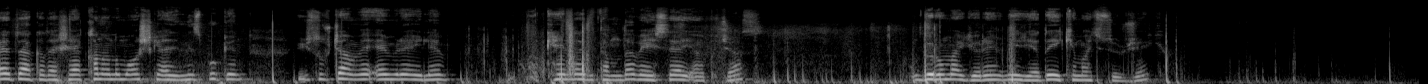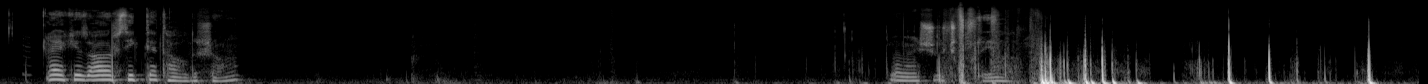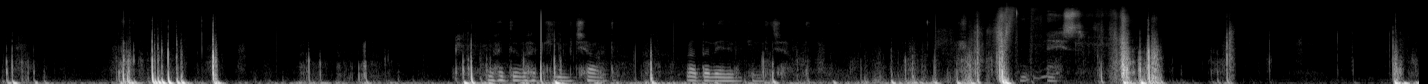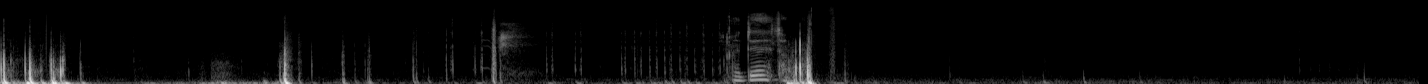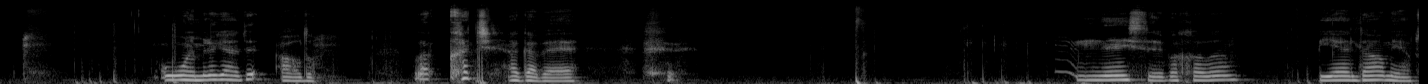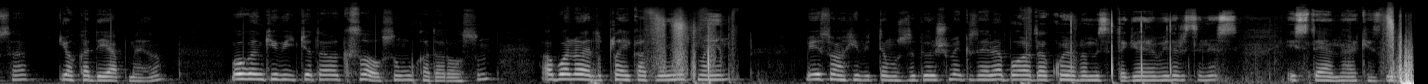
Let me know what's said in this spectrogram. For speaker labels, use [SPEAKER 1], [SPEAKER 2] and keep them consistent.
[SPEAKER 1] Evet arkadaşlar kanalıma hoş geldiniz. Bugün Yusufcan ve Emre ile kendi haritamda vs yapacağız. Duruma göre bir ya da iki maç sürecek. Herkes ağır siklet aldı şu an. Hemen şu üç kutuyu alalım. Hadi bakayım çaldım. O da benimkini çaldı. Neyse. Hadi tamam. O Emre geldi aldım. La kaç aga be. Neyse bakalım. Bir el daha mı yapsak? Yok hadi yapmayalım. Bugünkü videoda kısa olsun bu kadar olsun. Abone olup like atmayı unutmayın. Bir sonraki videomuzda görüşmek üzere. Bu arada kolavamızı da görebilirsiniz. İsteyen herkes gibi.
